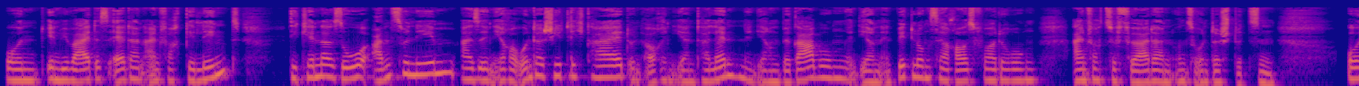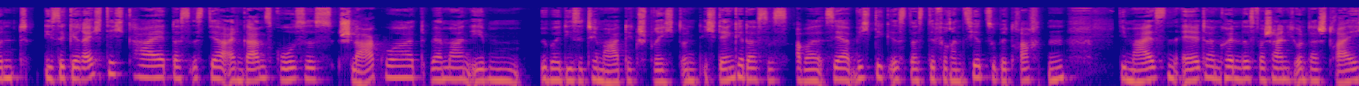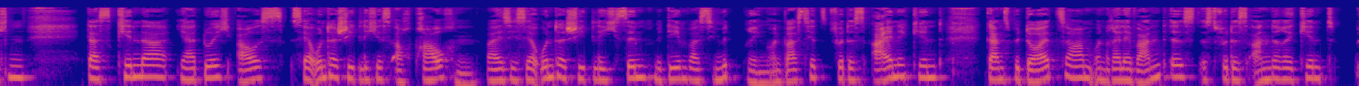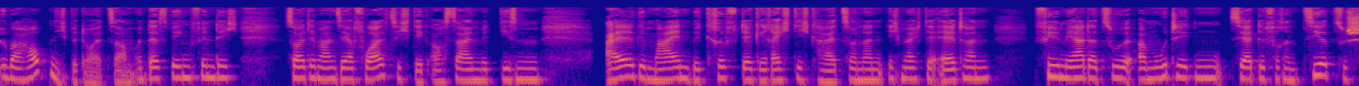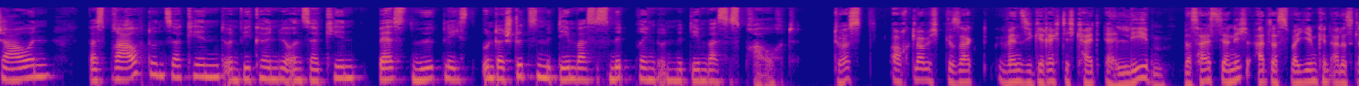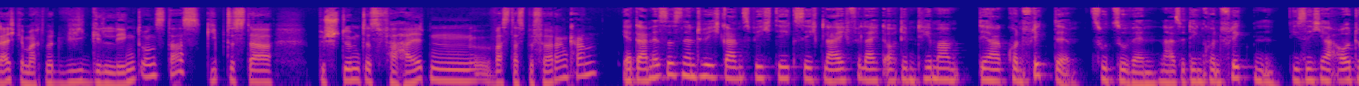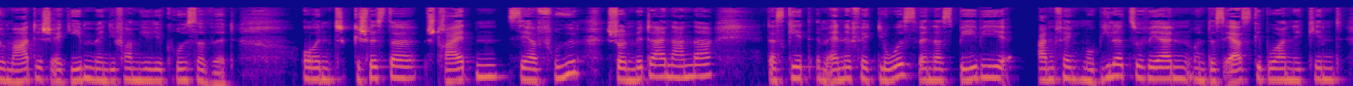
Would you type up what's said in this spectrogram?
und inwieweit es Eltern einfach gelingt, die Kinder so anzunehmen, also in ihrer Unterschiedlichkeit und auch in ihren Talenten, in ihren Begabungen, in ihren Entwicklungsherausforderungen einfach zu fördern und zu unterstützen. Und diese Gerechtigkeit, das ist ja ein ganz großes Schlagwort, wenn man eben über diese Thematik spricht. Und ich denke, dass es aber sehr wichtig ist, das differenziert zu betrachten. Die meisten Eltern können das wahrscheinlich unterstreichen, dass Kinder ja durchaus sehr unterschiedliches auch brauchen, weil sie sehr unterschiedlich sind mit dem, was sie mitbringen. Und was jetzt für das eine Kind ganz bedeutsam und relevant ist, ist für das andere Kind überhaupt nicht bedeutsam. Und deswegen finde ich, sollte man sehr vorsichtig auch sein mit diesem allgemeinen Begriff der Gerechtigkeit, sondern ich möchte Eltern viel mehr dazu ermutigen, sehr differenziert zu schauen, was braucht unser Kind und wie können wir unser Kind bestmöglichst unterstützen mit dem, was es mitbringt und mit dem, was es braucht. Du hast auch, glaube ich, gesagt, wenn sie Gerechtigkeit erleben. Das heißt ja nicht, dass bei jedem Kind alles gleich gemacht wird. Wie gelingt uns das? Gibt es da bestimmtes Verhalten, was das befördern kann? Ja, dann ist es natürlich ganz wichtig, sich gleich vielleicht auch dem Thema der Konflikte zuzuwenden, also den Konflikten, die sich ja automatisch ergeben, wenn die Familie größer wird. Und Geschwister streiten sehr früh schon miteinander. Das geht im Endeffekt los, wenn das Baby anfängt mobiler zu werden und das erstgeborene Kind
